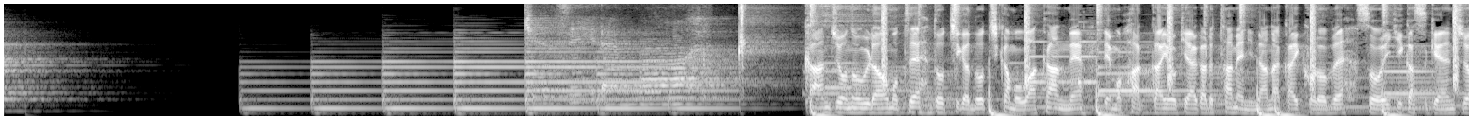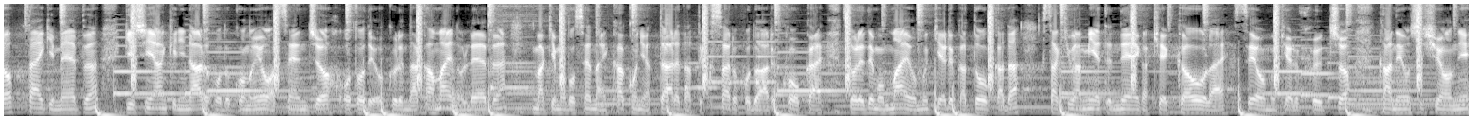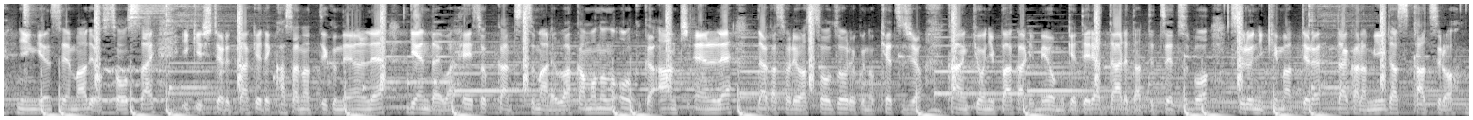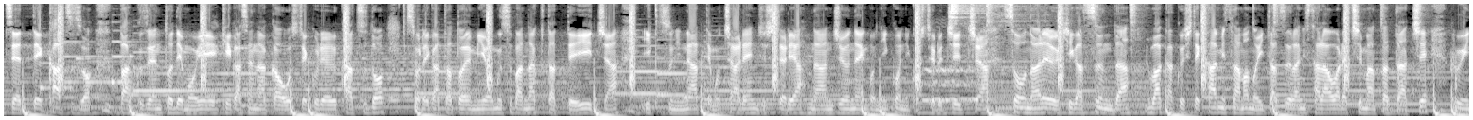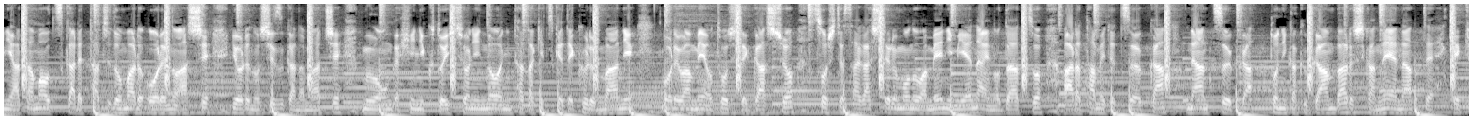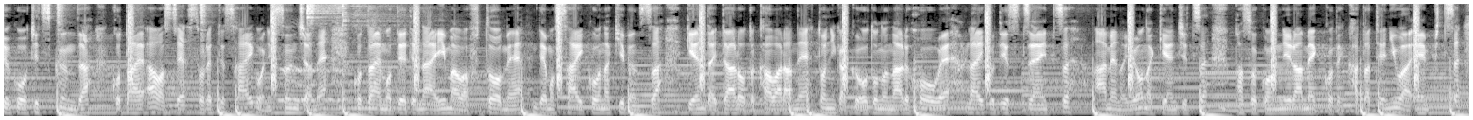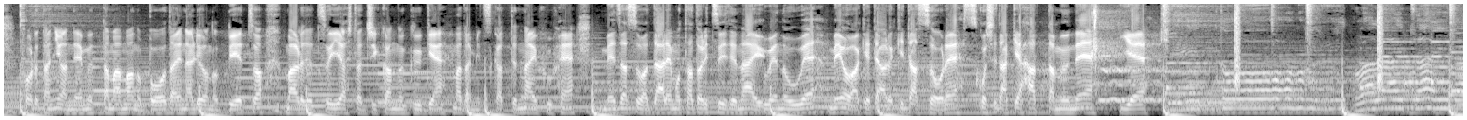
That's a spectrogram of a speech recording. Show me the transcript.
感情の裏表どっちがどっちかもわかんね。えでも8回起き上がるために7回転べそう言い聞かす現状。大義名分。疑心暗鬼になるほどこの世は戦場。音で送る仲間への例文。巻き戻せない過去には誰だって腐るほどある後悔。それでも前を向けるかどうかだ。先は見えてねえが結果往来。背を向ける風潮。金を指標に。人間性までを相殺。息してるだけで重なっていく年齢。現代は閉塞感包まれ若者の多くがアンチ遠霊。だがそれは想像力の欠如環境にばかり目を向けてりゃ誰だって絶望。するに決まってる。だから見出す活路。絶対勝つぞ。漠然とでもいい気が背中を押してくれる活動。それがたとえ実を結ばなくたっていいじゃん。いくつになってもチャレンジしてりゃ何十年後ニコニコしてるじっちゃん。そうなれる気が済んだ。若くして神様のいたずらにさらわれちまったたち。不意に頭を疲れ立ち止まる俺の足。夜の静かな街。無音が皮肉と一緒に脳に叩きつけてくる間に俺は目を閉じて合唱。そして探してるものは目目に見えないのだと改めて痛感。なんつうか。とにかく頑張るしかねえなって。結局落ち着くんだ。答え合わせそれって最後にすんじゃね。答えも出てない。今は不透明。でも最高な気分さ。現代だろうと変わらねえ。とにかく音の鳴る方へ。Like this 善逸。雨のような現実。パソコンにらめっこで片手には鉛筆。フォルダには眠ったままの膨大な量のビート。まるで費やした時間の具現。まだ見つかってない普遍。目指すは誰もたどり着いてない。上の上。目を開けて歩き出す俺。少しだけ張った胸。Yeah きっと笑いたい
